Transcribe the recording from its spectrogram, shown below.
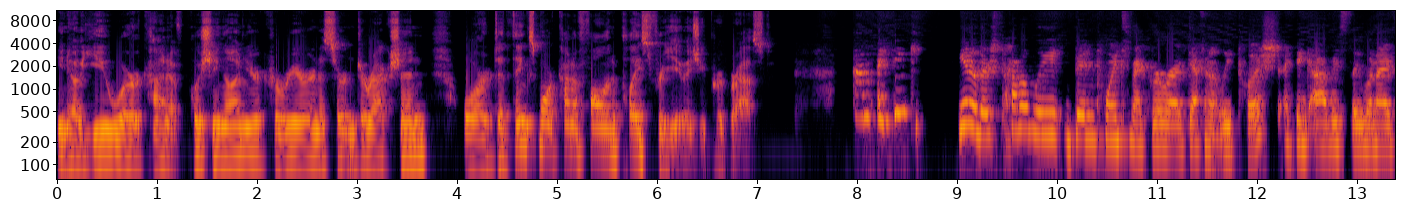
you know you were kind of pushing on your career in a certain direction, or did things more kind of fall into place for you as you progressed? Um, I think you know there's probably been points in my career where I've definitely pushed. I think obviously when I've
